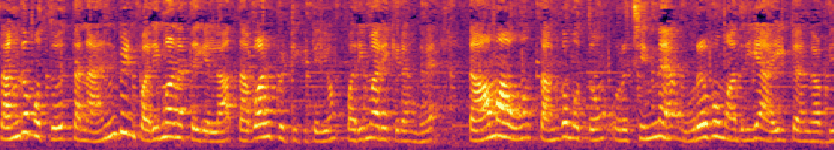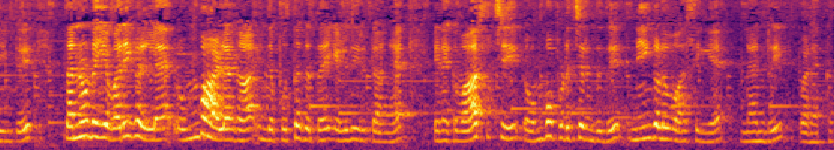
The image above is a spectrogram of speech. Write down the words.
தங்கமுத்து தன் அன்பின் பரிமாணத்தை எல்லாம் தபால் பெட்டி கிட்டையும் பரிமாறிக்கிறாங்க. தாமாவும் தங்க தங்கமுத்தும் ஒரு சின்ன உறவு மாதிரியே ஆயிட்டாங்க அப்படின்ட்டு தன்னுடைய வரிகள்ல ரொம்ப அழகா இந்த புத்தகத்தை எழுதியிருக்காங்க. எனக்கு வாசிச்சு ரொம்ப பிடிச்சிருந்தது. நீங்களும் வாசிங்க. நன்றி. வணக்கம்.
